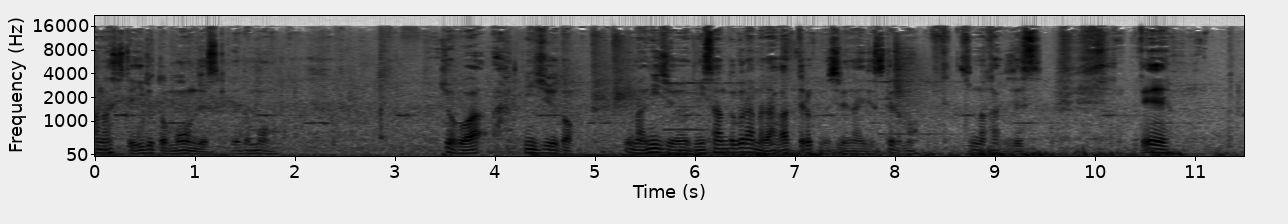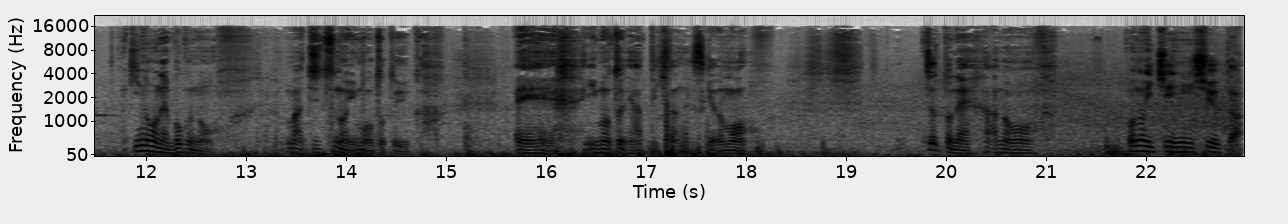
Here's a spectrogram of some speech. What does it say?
話していると思うんですけれども今日は20度今2 2 3度ぐらいまで上がってるかもしれないですけどもそんな感じです。で昨日ね僕の、まあ、実の妹というか、えー、妹に会ってきたんですけどもちょっとねあのこの12週間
